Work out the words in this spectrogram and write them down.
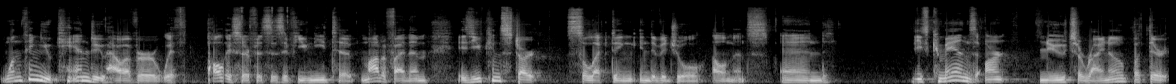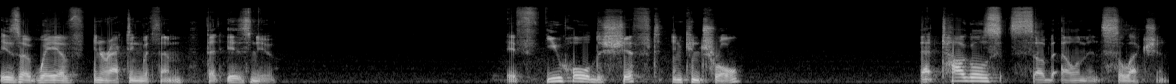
One thing you can do, however, with polysurfaces, if you need to modify them, is you can start selecting individual elements. And these commands aren't new to Rhino, but there is a way of interacting with them that is new. If you hold Shift and Control, that toggles sub-element selection.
